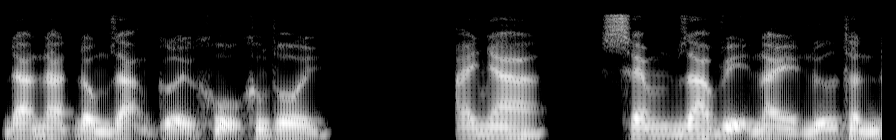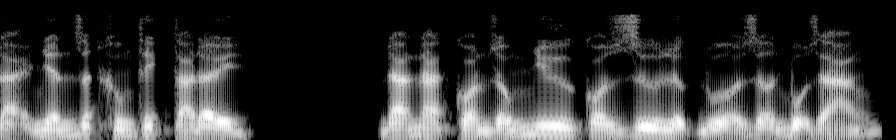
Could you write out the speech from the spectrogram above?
Đà nạt đồng dạng cười khổ không thôi. Ai nha, xem ra vị này nữ thần đại nhân rất không thích ta đây. Đà nạt còn giống như có dư lực đùa giỡn bộ dáng.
